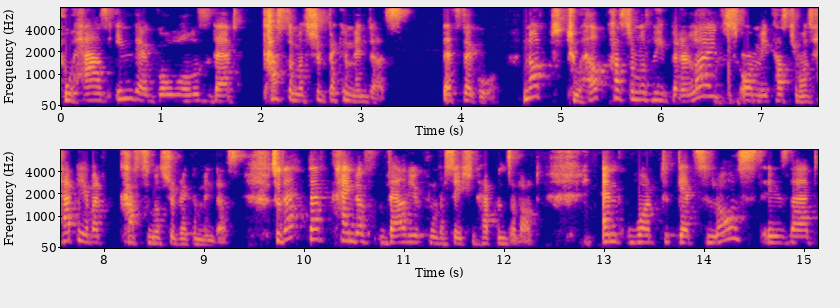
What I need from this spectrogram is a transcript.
who has in their goals that customers should recommend us. That's their goal. Not to help customers lead better lives or make customers happier, but customers should recommend us. So that that kind of value conversation happens a lot. And what gets lost is that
